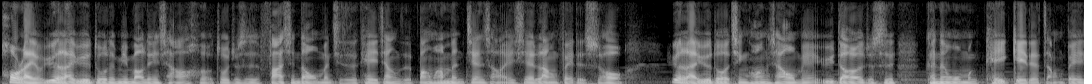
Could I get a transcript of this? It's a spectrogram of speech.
后来有越来越多的面包店想要合作，就是发现到我们其实可以这样子帮他们减少一些浪费的时候，越来越多的情况下，我们也遇到了，就是可能我们可以给的长辈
